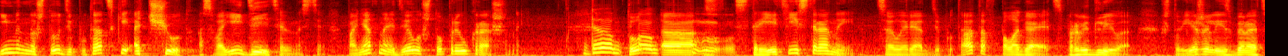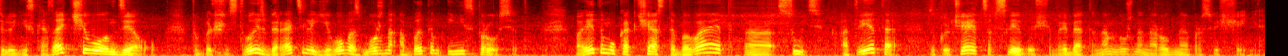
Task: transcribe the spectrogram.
именно что депутатский отчет о своей деятельности. Понятное дело, что приукрашенный. Да, Тут а, с третьей стороны целый ряд депутатов полагает справедливо, что ежели избирателю не сказать, чего он делал, то большинство избирателей его, возможно, об этом и не спросят. Поэтому, как часто бывает, э, суть ответа заключается в следующем. Ребята, нам нужно народное просвещение.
